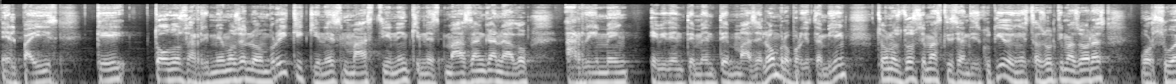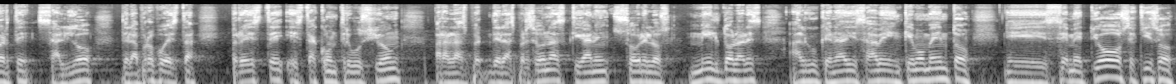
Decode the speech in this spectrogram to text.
el país, que todos arrimemos el hombro y que quienes más tienen, quienes más han ganado, arrimen evidentemente más el hombro, porque también son los dos temas que se han discutido en estas últimas horas. Por suerte salió de la propuesta, pero este, esta contribución para las de las personas que ganen sobre los mil dólares, algo que nadie sabe en qué momento eh, se metió o se quiso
